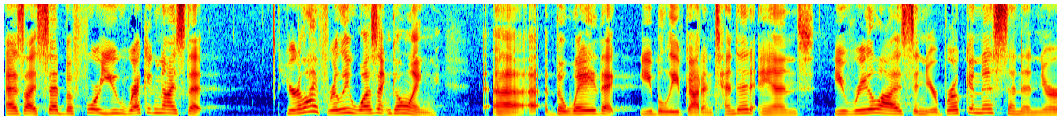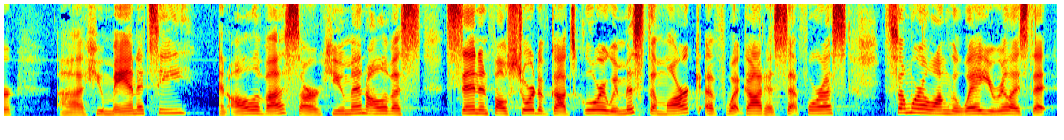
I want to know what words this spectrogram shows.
as I said before, you recognize that your life really wasn't going uh, the way that you believe God intended, and you realized in your brokenness and in your uh, humanity And all of us are human. All of us sin and fall short of God's glory. We miss the mark of what God has set for us. Somewhere along the way, you realize that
